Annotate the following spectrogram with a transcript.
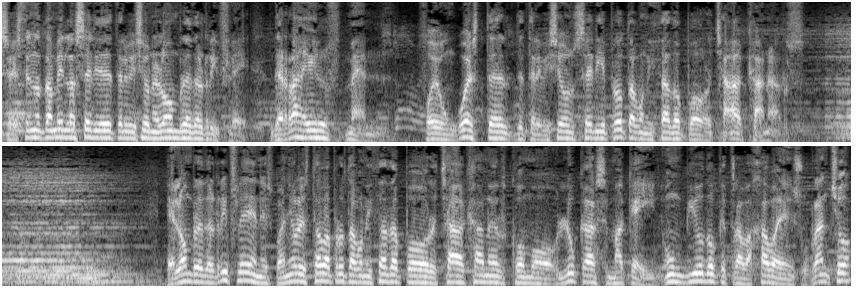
Se estrena también la serie de televisión El hombre del rifle, The Rifleman. Fue un western de televisión serie protagonizado por Chuck Connors. El hombre del rifle en español estaba protagonizada por Chuck Connors como Lucas McCain, un viudo que trabajaba en su rancho,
